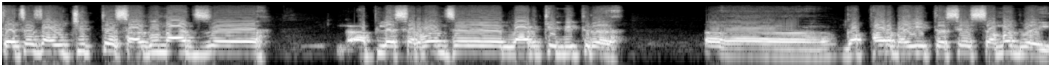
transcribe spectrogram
त्याचंच औचित्य साधून आज आपल्या सर्वांचे लाडके मित्र गफ्फारभाई तसेच समदभाई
